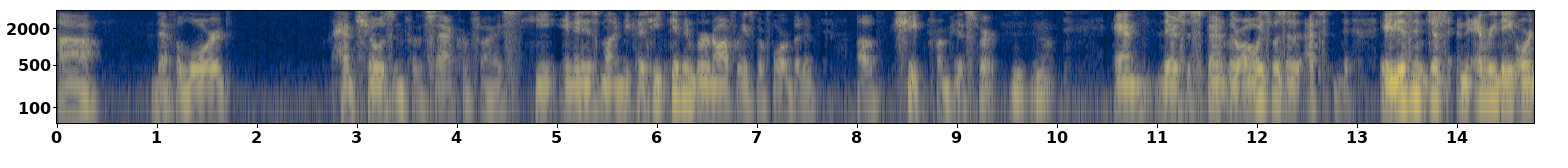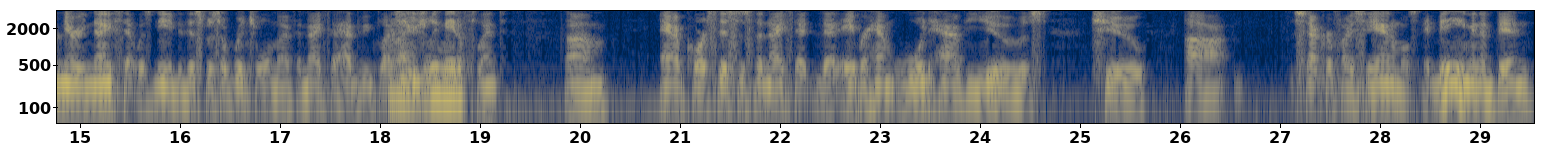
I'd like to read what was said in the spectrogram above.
uh, that the Lord had chosen for the sacrifice, he, in his mind, because he'd given burnt offerings before, but of, of sheep from his herd. Mm-hmm. You know? And there's a spe- there always was a, a, it isn't just an everyday ordinary knife that was needed. This was a ritual knife, a knife that had to be blessed, right. usually made of flint. Um, and of course, this is the knife that, that Abraham would have used to uh, sacrifice the animals. It may even have been,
